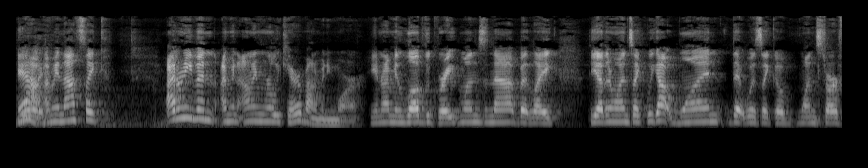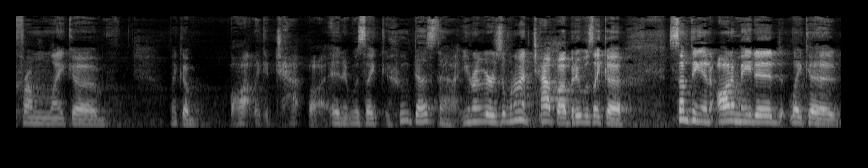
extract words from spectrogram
Yeah, boy. I mean that's like I don't even I mean I don't even really care about them anymore. You know, I mean love the great ones and that, but like the other ones like we got one that was like a one star from like a like a bot, like a chat bot and it was like who does that? You know, it was well, not a chat bot, but it was like a something an automated like a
